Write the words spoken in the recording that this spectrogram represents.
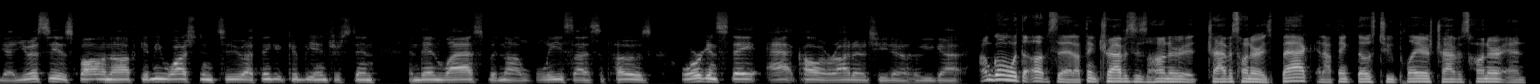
Yeah, USC has fallen off. Give me Washington too. I think it could be interesting. And then last but not least, I suppose Oregon State at Colorado, Cheeto. Who you got? I'm going with the upset. I think Travis is Hunter, Travis Hunter is back, and I think those two players, Travis Hunter and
